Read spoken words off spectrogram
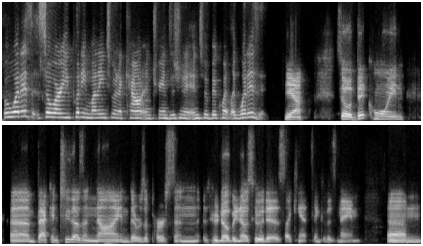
But what is it? So are you putting money into an account and transitioning it into a Bitcoin? Like, what is it? Yeah. So a Bitcoin um, back in 2009, there was a person who nobody knows who it is. I can't think of his name. Um,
